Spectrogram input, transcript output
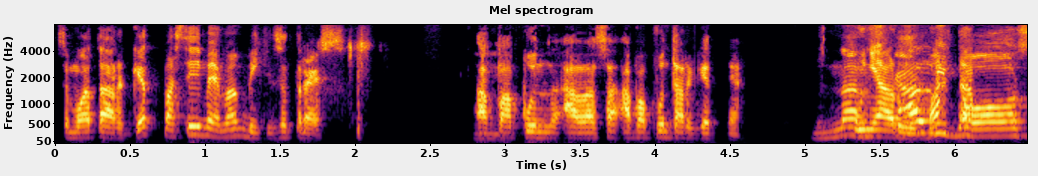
Semua target pasti memang bikin stres. Hmm. Apa pun alasan, apa pun targetnya. Benar punya sekali, rumah, bos.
